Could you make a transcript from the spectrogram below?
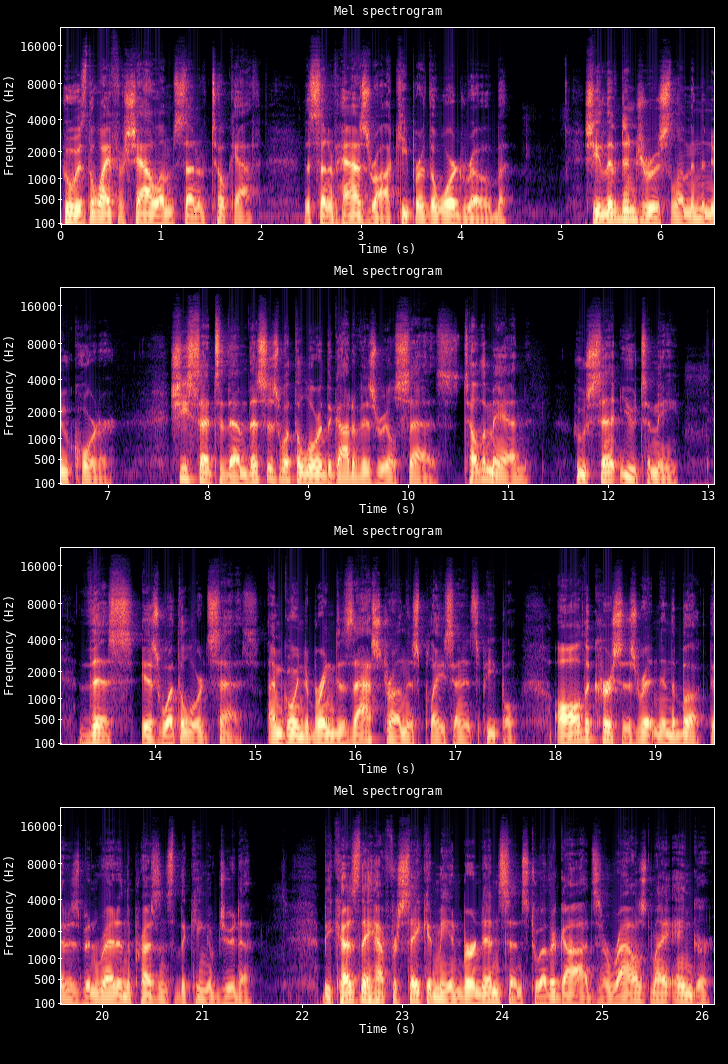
who was the wife of Shallum, son of Tokath, the son of Hasrah, keeper of the wardrobe. She lived in Jerusalem in the new quarter. She said to them, This is what the Lord the God of Israel says Tell the man who sent you to me, This is what the Lord says. I'm going to bring disaster on this place and its people, all the curses written in the book that has been read in the presence of the king of Judah. Because they have forsaken me and burned incense to other gods and aroused my anger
